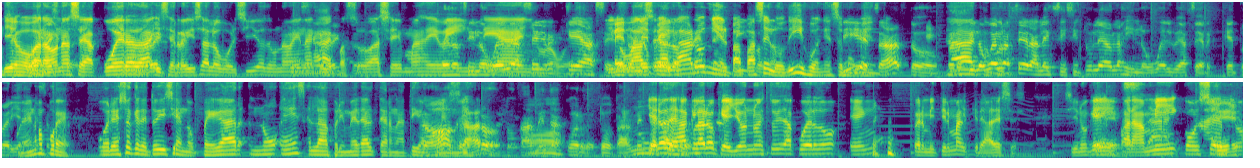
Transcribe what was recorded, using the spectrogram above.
Viejo, Barahona se acuerda y se revisa los bolsillos de una vaina que le pasó hace más de 20 si lo vuelve años. A hacer, ¿qué hace? Pero le pegaron y el papá se lo dijo en ese sí, momento. Exacto. Pero si lo vuelve a hacer, Alexis, si tú le hablas y lo vuelve a hacer, ¿qué tú harías? Bueno, pues, por eso que te estoy diciendo, pegar no es la primera alternativa. No, claro, totalmente de acuerdo, totalmente. Quiero dejar claro que yo no estoy de acuerdo en permitir malcriadeces sino que para mi concepto,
